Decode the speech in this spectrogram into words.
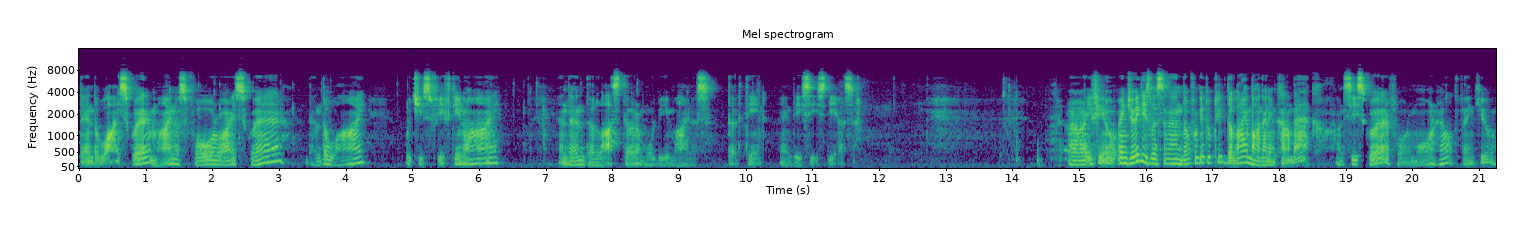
Then the y squared minus 4y squared. Then the y, which is 15y. And then the last term will be minus 13. And this is the answer. Uh, if you enjoyed this lesson, don't forget to click the like button and come back on C Square for more help. Thank you.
